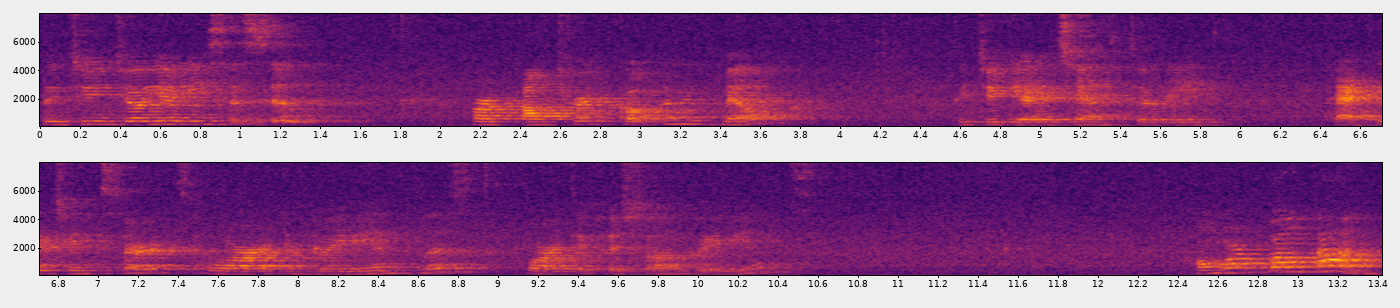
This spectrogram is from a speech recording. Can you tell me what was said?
Did you enjoy your miso soup? Or cultured coconut milk? Did you get a chance to read package inserts or ingredient list for artificial ingredients? Homework well done!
